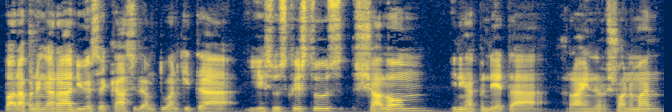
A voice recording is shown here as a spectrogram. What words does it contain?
Para pendengar radio yang saya kasih dalam Tuhan kita Yesus Kristus Shalom. Ini dengan pendeta Rainer Schoenemann.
